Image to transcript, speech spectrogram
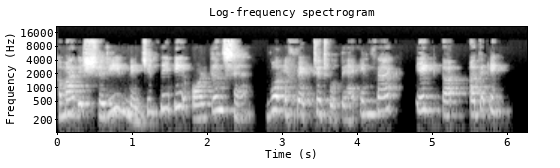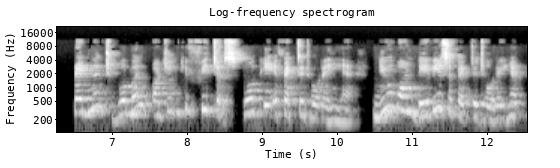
हमारे शरीर में जितने भी ऑर्गन्स हैं, वो इफेक्टेड होते हैं। इनफैक्ट एक अगर एक प्रेग्नेंट वुमन और जो उनकी फीचर्स वो भी इफेक्टेड हो रही हैं। न्यू बॉर्न बेबीज इफेक्टेड हो रही हैं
